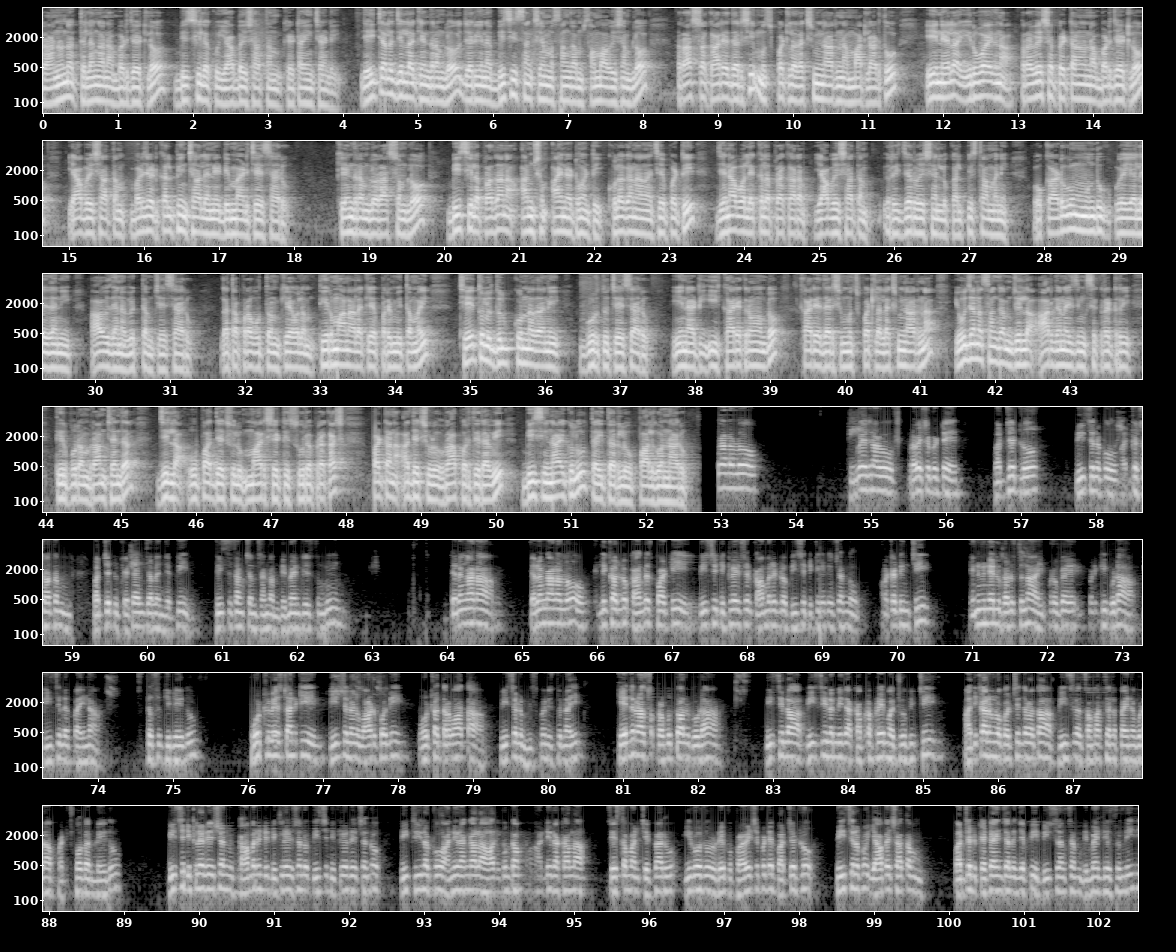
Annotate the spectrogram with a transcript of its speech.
రానున్న తెలంగాణ బడ్జెట్లో బీసీలకు యాభై శాతం కేటాయించండి. జైత్యాల జిల్లా కేంద్రంలో జరిగిన బీసీ సంక్షేమ సంఘం సమావేశంలో రాష్ట్ర కార్యదర్శి ముసుపట్ల లక్ష్మీనారాయణ మాట్లాడుతూ ఈ నెల ఇరవై ఐదున ప్రవేశపెట్టనున్న బడ్జెట్లో యాభై శాతం బడ్జెట్ కల్పించాలని డిమాండ్ చేశారు. కేంద్రంలో రాష్ట్రంలో బీసీల ప్రధాన అంశం అయినటువంటి కులగణన చేపట్టి జనాభా లెక్కల ప్రకారం యాభై శాతం రిజర్వేషన్లు కల్పిస్తామని ఒక అడుగు ముందుకు వేయలేదని ఆవేదన వ్యక్తం చేశారు. గత ప్రభుత్వం కేవలం తీర్మానాలకే పరిమితమై చేతులు దులుపుకున్నదని గుర్తు చేశారు. ఈనాటి ఈ కార్యక్రమంలో కార్యదర్శి ముచ్పట్ల లక్ష్మీనారాయణ యువజన సంఘం జిల్లా ఆర్గనైజింగ్ సెక్రటరీ తిరుపురం రామచందర్ జిల్లా ఉపాధ్యక్షులు మారిశెట్టి సూర్యప్రకాష్ పట్టణ అధ్యక్షుడు రాపర్తి రవి బీసీ నాయకులు తదితరులు పాల్గొన్నారు. తెలంగాణలో ఇరవై నాడు ప్రవేశపెట్టే బడ్జెట్లో బీసీలకు అధిక శాతం బడ్జెట్ కేటాయించాలని చెప్పి బీసీ సంక్షేమ సంఘం డిమాండ్ చేస్తుంది. తెలంగాణ తెలంగాణలో ఎన్నికల్లో కాంగ్రెస్ పార్టీ బీసీ డిక్లరేషన్ కామరేడ్లో బీసీ డిక్లరేషన్ను ప్రకటించి ఎనిమిది నెలలు గడుస్తున్నా ఇప్పుడు ఇప్పటికీ కూడా బీసీల పైన చిత్తశుద్ధి లేదు. ఓట్లు వేయడానికి బీసీలను వాడుకొని ఓట్ల తర్వాత బీసీలను విస్మరిస్తున్నాయి. కేంద్ర రాష్ట్ర ప్రభుత్వాలు కూడా బీసీల బీసీల మీద కపట ప్రేమ చూపించి అధికారంలోకి వచ్చిన తర్వాత బీసీల సమస్యల పైన కూడా పట్టించుకోవడం లేదు. BC declaration Kamareddy declaration BC declaration బీసీలకు అన్ని రంగాల ఆదుకుంటాం అన్ని రకాల చేస్తామని చెప్పారు. ఈరోజు రేపు ప్రవేశపెట్టే బడ్జెట్లో బీసీలకు యాభై శాతం బడ్జెట్ కేటాయించాలని చెప్పి బీసీ సంఘం డిమాండ్ చేస్తుంది.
